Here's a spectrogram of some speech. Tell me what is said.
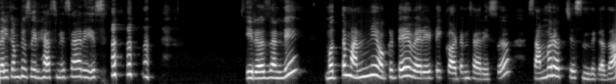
వెల్కమ్ టు సిరిహాసిని శారీస్ ఈరోజు అండి మొత్తం అన్నీ ఒకటే వెరైటీ కాటన్ శారీస్ సమ్మర్ వచ్చేసింది కదా.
